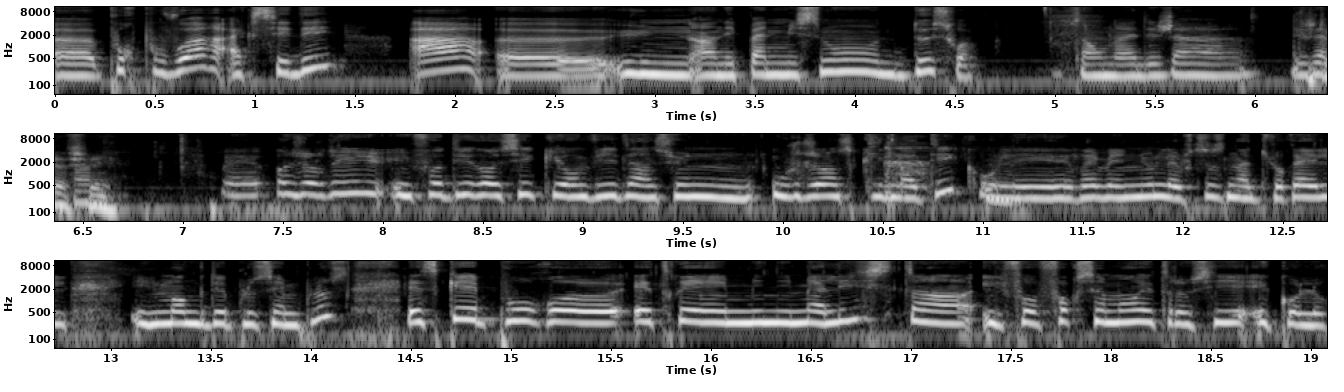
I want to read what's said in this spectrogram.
euh, pour pouvoir accéder à euh, une- un épanouissement de soi. Ça, on en a déjà, déjà parlé. Euh, Aujourd'hui, il faut dire aussi qu'on vit dans une urgence climatique où les revenus, les ressources naturelles, ils manquent de plus en plus. Est-ce que pour être minimaliste, il faut forcément être aussi écolo?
